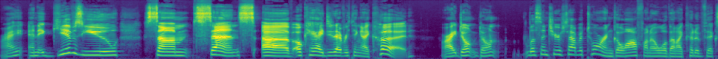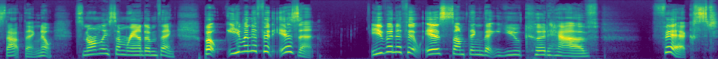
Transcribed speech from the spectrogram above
Right? And it gives you some sense of okay, I did everything I could. Right? Don't don't listen to your saboteur and go off on oh well then I could have fixed that thing. No, it's normally some random thing. But even if it isn't, even if it is something that you could have fixed,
